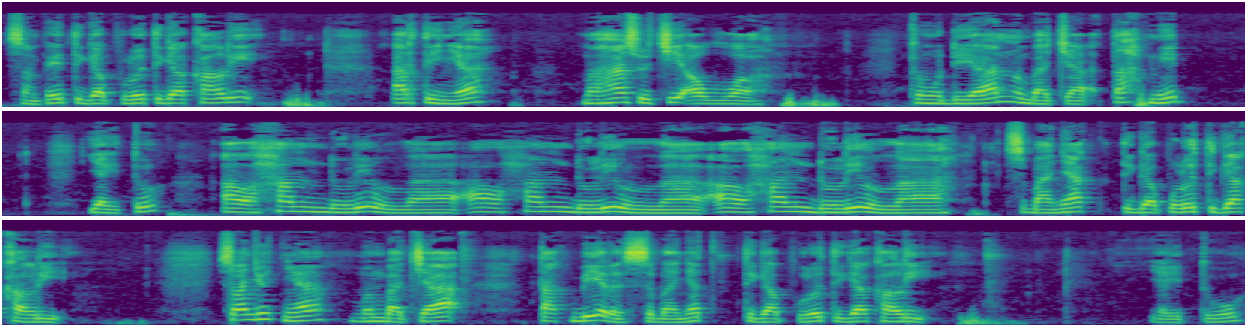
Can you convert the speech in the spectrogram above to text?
sampai 33 kali. Artinya Maha Suci Allah. Kemudian membaca tahmid yaitu Alhamdulillah, Alhamdulillah, Alhamdulillah sebanyak 33 kali. Selanjutnya membaca takbir sebanyak 33 kali yaitu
